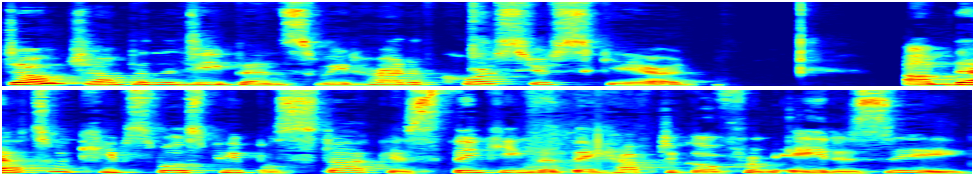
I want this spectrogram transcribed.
don't jump in the deep end, sweetheart. Of course you're scared. Um, that's what keeps most people stuck is thinking that they have to go from A to Z,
